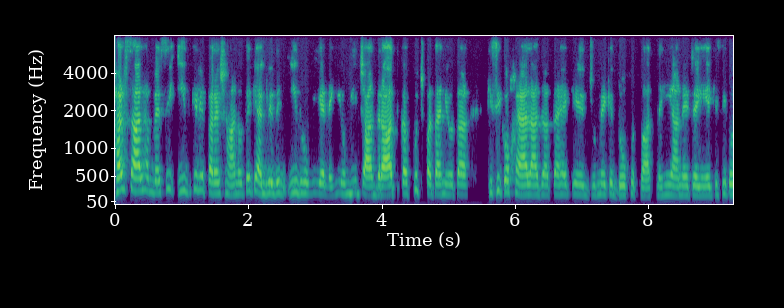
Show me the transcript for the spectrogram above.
ہر سال ہم ویسے عید کے لیے پریشان ہوتے کہ اگلے دن عید ہوگی یا نہیں ہوگی، چاند رات کا کچھ پتہ نہیں ہوتا۔ کسی کو خیال آ جاتا ہے کہ جمعے کے دو خطبات نہیں آنے چاہیے، کسی کو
